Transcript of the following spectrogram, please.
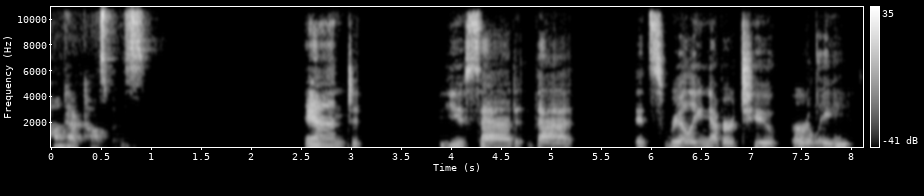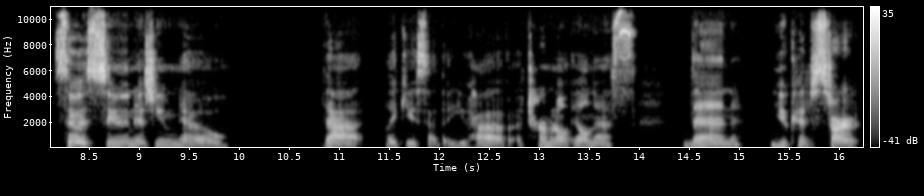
contact hospice. And you said that it's really never too early. So, as soon as you know that, like you said, that you have a terminal illness, then you could start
